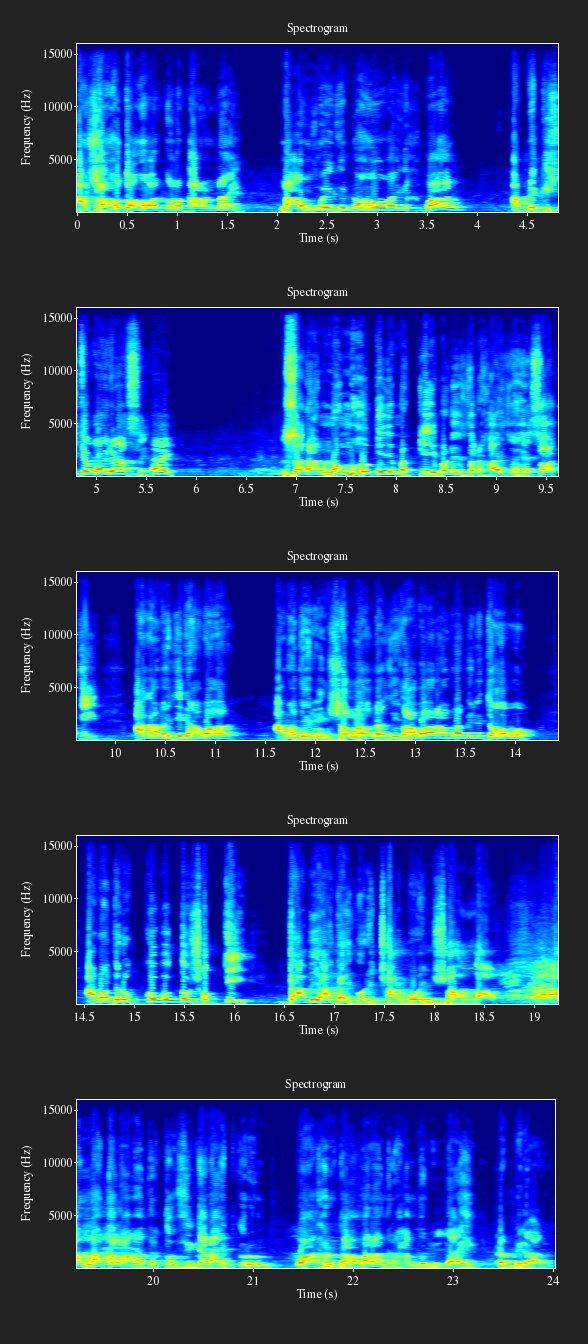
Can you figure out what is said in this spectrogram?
আশাহত হওয়ার কোনো কারণ নাই। না উমেদ নহ ইকবাল। আপনি কিস্তে বাইরে আছে যারা নম হতে মাটি বড়ে যার হাই জহে সাকে আগামী দিনে আবার আমাদের ইনশাল্লাহ আবার আমরা মিলিত হব। আমাদের ঐক্যবদ্ধ শক্তি দাবি আদায় করে ছাড়বো ইনশাআল্লাহ। আল্লাহ তালা আমাদের তৌফিক আনায়ত করুন। ওয়াখরুদ আবার আলহামদুলিল্লাহ রব্বিল আলমী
